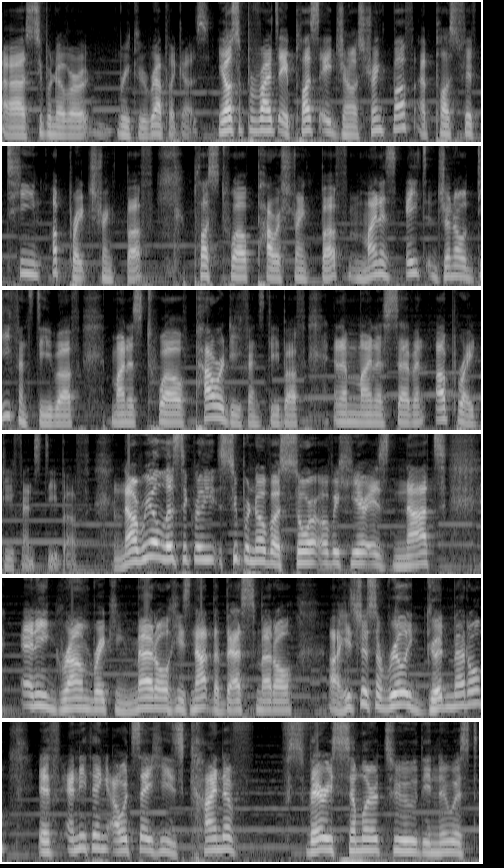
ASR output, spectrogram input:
uh, Supernova Riku replicas. He also provides a plus 8 general strength buff, a plus 15 upright strength buff, plus 12 power strength buff, minus 8 general defense debuff, minus 12 power defense debuff, and a minus 7 upright defense debuff. Now realistically, Supernova Sora over here is not any groundbreaking medal. He's not the best medal. Uh, he's just a really good medal. If anything, I would say he's kind of very similar to the newest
